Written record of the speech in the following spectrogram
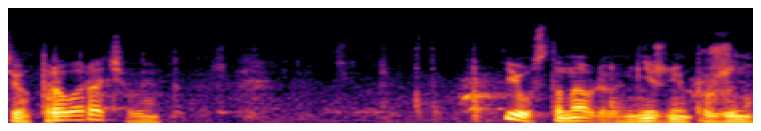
Все, проворачиваем и устанавливаем нижнюю пружину.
